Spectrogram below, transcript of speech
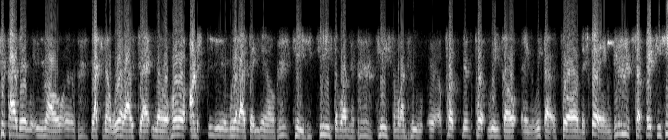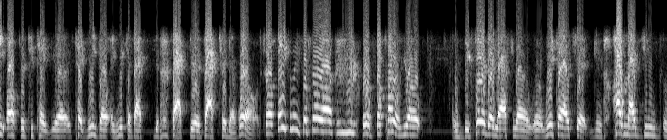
two Kaiser, you know, uh, like, you know, realized that, you know, her understand, realized that, you know, he, he's the one, he's the one who uh, put, put Rigo and Rika through all this thing. So basically, he offered to take, uh, take Rigo and Rika back back to back to their world. So basically, before uh, before you know. Before they left, you know, Rika said, hug Magine, uh,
